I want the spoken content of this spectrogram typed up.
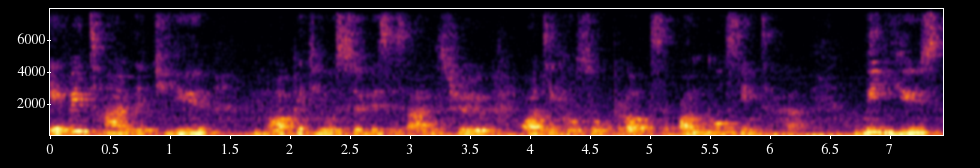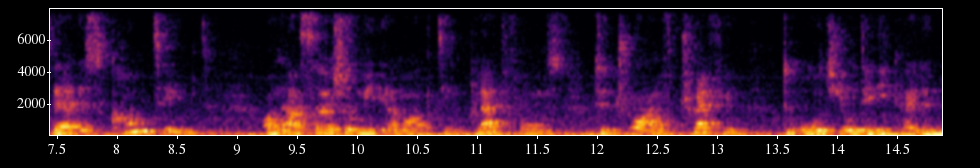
every time that you market your services either through articles or blogs on Call Center we use that as content on our social media marketing platforms to drive traffic towards your dedicated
